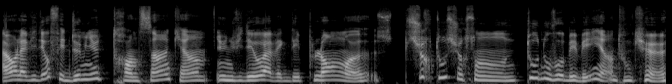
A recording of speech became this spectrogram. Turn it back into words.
Alors la vidéo fait 2 minutes 35, hein, une vidéo avec des plans euh, surtout sur son tout nouveau bébé, hein, donc euh,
